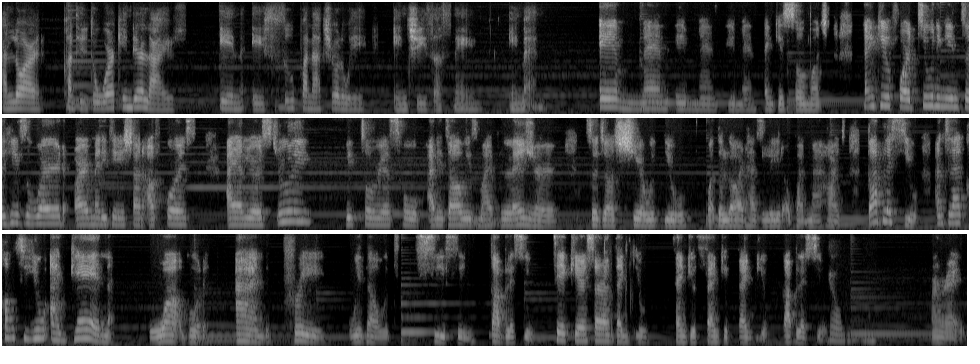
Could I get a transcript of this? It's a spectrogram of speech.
And Lord, continue to work in their lives in a supernatural way. In Jesus' name, amen. Amen, amen, amen. Thank you so much. Thank you for tuning into His Word, our meditation. Of course, I am yours truly, Victorious Hope, and it's always my pleasure to just share with you what the Lord has laid upon my heart. God bless you until I come to you again. Walk good and pray without ceasing. God bless you. Take care, Sarah. Thank you. Thank you. Thank you. Thank you. God bless you. All right.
